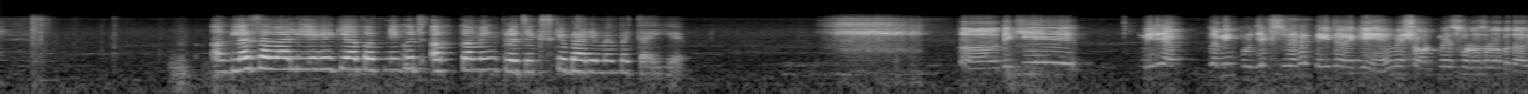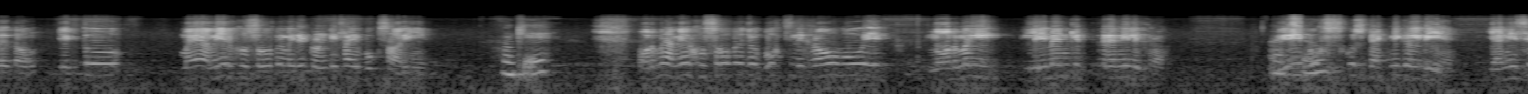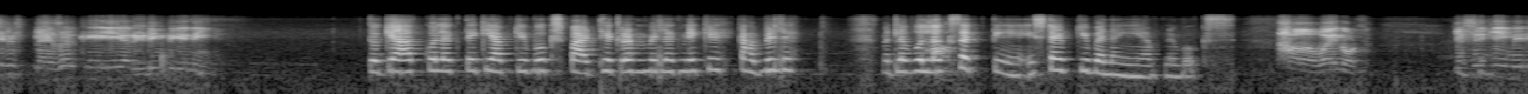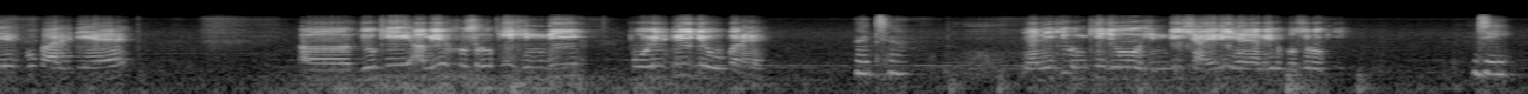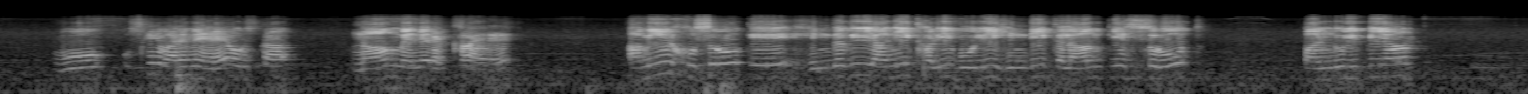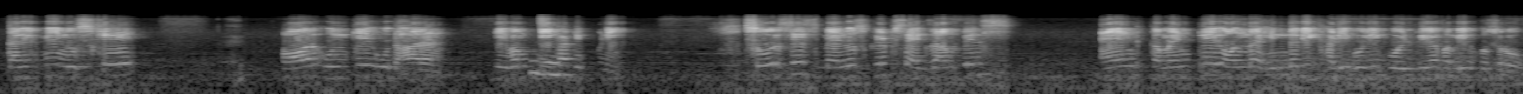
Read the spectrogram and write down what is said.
अगला सवाल ये है कि आप अपने कुछ अपकमिंग प्रोजेक्ट्स के बारे में बताइए। देखिए मेरे अपकमिंग प्रोजेक्ट्स जो है ना कई तरह के हैं। मैं शॉर्ट में थोड़ा थोड़ा बता देता हूँ। एक तो मैं अमीर खुसरो पे मेरी 25 बुक्स आ रही हैं। ओके। okay. और मैं अमीर खुसरो पे जो बुक्स लिख रहा हूँ वो एक नॉर्मल लेमैन की तरह नहीं लिख रहा। अच्छा। मेरी बुक्स कुछ टेक्निकल भी हैं। यानी सिर्फ़ प्लेजर के लिए या रीडिंग के लिए नहीं है। तो क्या आपको लगता है कि आपकी बुक्स पाठ्यक्रम में लगने के काबिल है? मतलब वो हाँ. लग सकती हैं इस टाइप की बनाई है आपने बुक्स हाँ व्हाई नॉट जैसे कि मेरी एक बुक आ रही है जो कि अमीर खुसरो की हिंदी पोइट्री के ऊपर है। अच्छा। यानी कि उनकी जो हिंदी शायरी है अमीर खुसरो की जी। वो उसके बारे में है और उसका नाम मैंने रखा है। अमीर खुसरो के हिंदवी यानी खड़ी बोली हिंदी कलाम के स्रोत पांडुलिपियाँ कलमी नुस्खे और उनके उदाहरण एवं टीका टिप्पणी। Sources manuscripts examples and commentary on the Hindavi Khadi Boli poetry of Amir Khusro.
